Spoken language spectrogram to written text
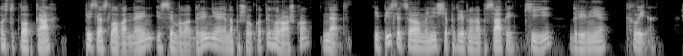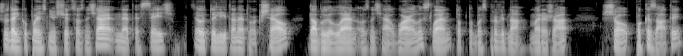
Ось тут в лапках, після слова name і символа дорівнює, я напишу Котигорошко.net. І після цього мені ще потрібно написати key дорівнює clear. Швиденько поясню, що це означає. NetSH це утиліта Network Shell, WLAN означає Wireless LAN, тобто безпровідна мережа, що показати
